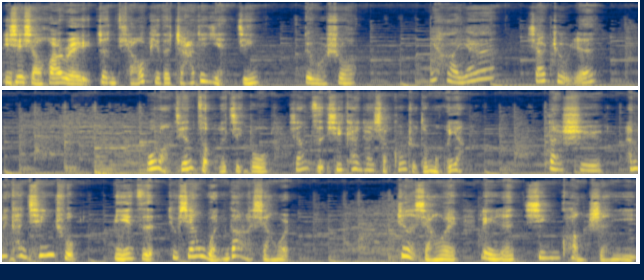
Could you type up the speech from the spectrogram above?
一些小花蕊正调皮地眨着眼睛，对我说：“你好呀，小主人。”我往前走了几步，想仔细看看小公主的模样，但是还没看清楚，鼻子就先闻到了香味。这香味令人心旷神怡。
